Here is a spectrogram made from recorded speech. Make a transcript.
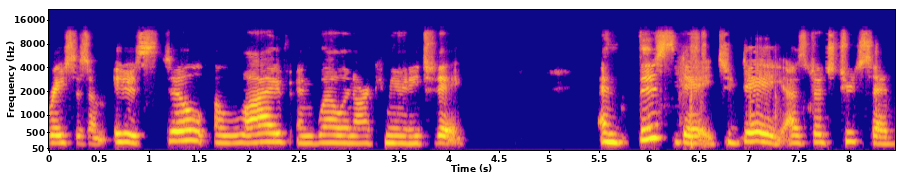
racism, it is still alive and well in our community today. And this day, today, as Judge Tutsch said,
